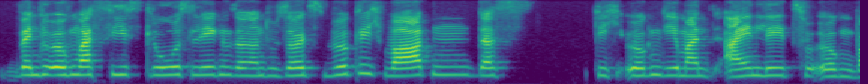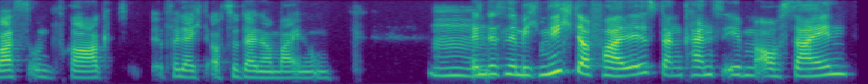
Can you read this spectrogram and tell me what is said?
wenn du irgendwas siehst, loslegen, sondern du sollst wirklich warten, dass dich irgendjemand einlädt zu irgendwas und fragt, vielleicht auch zu deiner Meinung. Mhm. Wenn das nämlich nicht der Fall ist, dann kann es eben auch sein,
